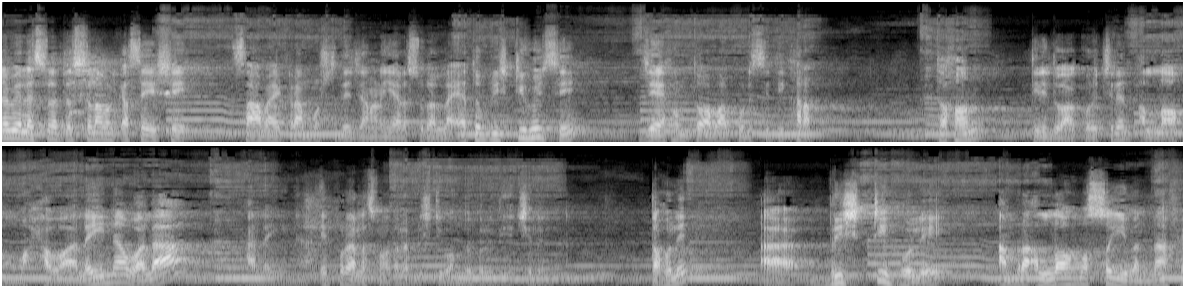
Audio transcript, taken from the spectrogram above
নবী আলাহিসাল্লামের কাছে এসে সাহাবা একরাম মসজিদে জানান ইয়া রাসূলুল্লাহ, এত বৃষ্টি হয়েছে যে এখন তো আবার পরিস্থিতি খারাপ। তখন তিনি দোয়া করেছিলেন আল্লাহ হাওয়া আলাইনা ওয়ালা আলাইনা। এরপরে আল্লাহ সুমাতাল্লাহ বৃষ্টি বন্ধ করে দিয়েছিলেন। তাহলে বৃষ্টি হলে আমরা আল্লাহ সৈবান নাফে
